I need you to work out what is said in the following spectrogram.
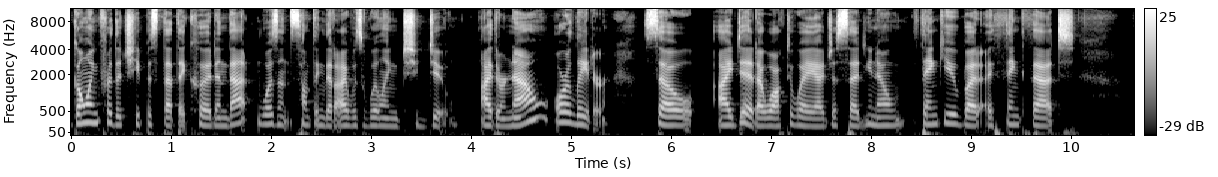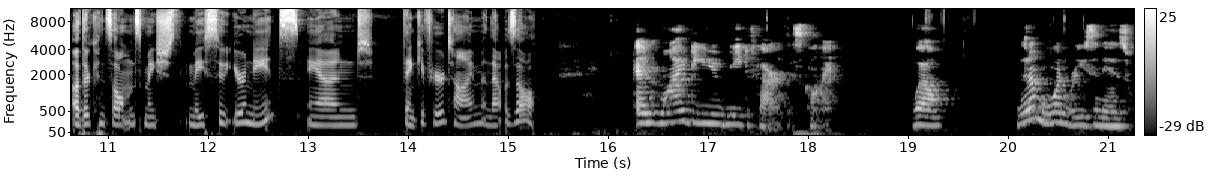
going for the cheapest that they could, and that wasn't something that I was willing to do either now or later. So I did. I walked away. I just said, you know, thank you, but I think that other consultants may may suit your needs, and thank you for your time. And that was all. And why do you need to fire this client? Well, the number one reason is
